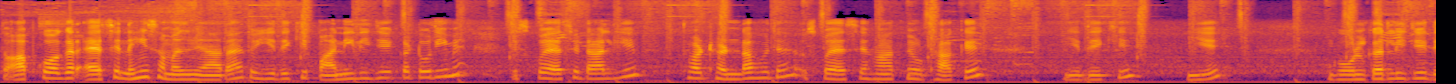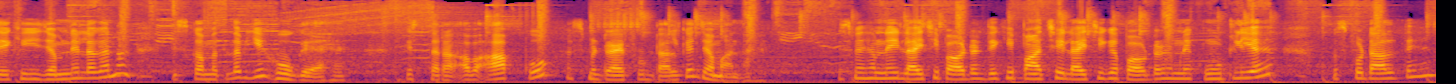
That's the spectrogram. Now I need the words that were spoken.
तो आपको अगर ऐसे नहीं समझ में आ रहा है तो ये देखिए, पानी लीजिए कटोरी में। इसको ऐसे डालिए। थोड़ा ठंडा हो जाए, उसको ऐसे हाथ में उठा के, ये देखिए, ये गोल कर लीजिए। देखिए, ये जमने लगा ना, इसका मतलब ये हो गया है। इस तरह, अब आपको इसमें ड्राई फ्रूट डाल के जमाना है। इसमें हमने इलायची पाउडर, देखिए पाँच छः इलायची का पाउडर हमने कूट लिया है, उसको डालते हैं।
